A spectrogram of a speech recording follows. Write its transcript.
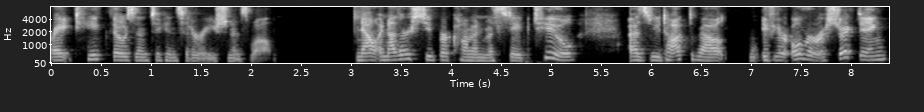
Right? Take those into consideration as well. Now, another super common mistake, too, as we talked about, if you're over restricting,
